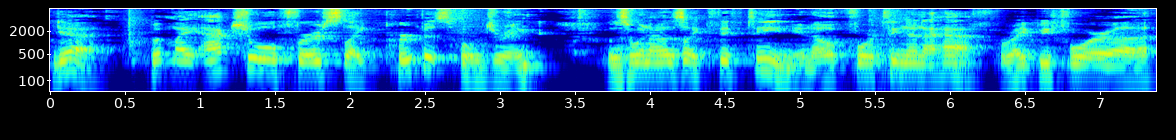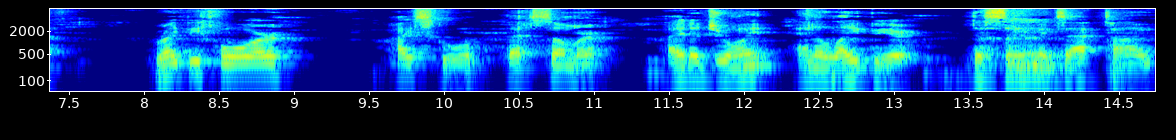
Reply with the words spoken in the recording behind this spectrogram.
yeah. But my actual first, like, purposeful drink was when I was like 15, you know, 14 and a half, right before, uh, right before high school that summer. I had a joint and a light beer the same exact time,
